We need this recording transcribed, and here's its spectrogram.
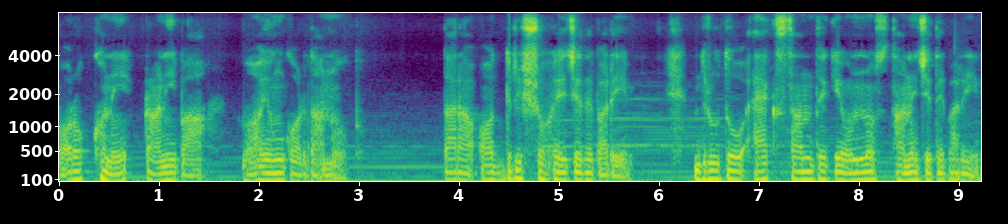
পরক্ষণে প্রাণী বা ভয়ঙ্কর দানব। তারা অদৃশ্য হয়ে যেতে পারে। দ্রুত এক স্থান থেকে অন্য স্থানে যেতে পারে।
